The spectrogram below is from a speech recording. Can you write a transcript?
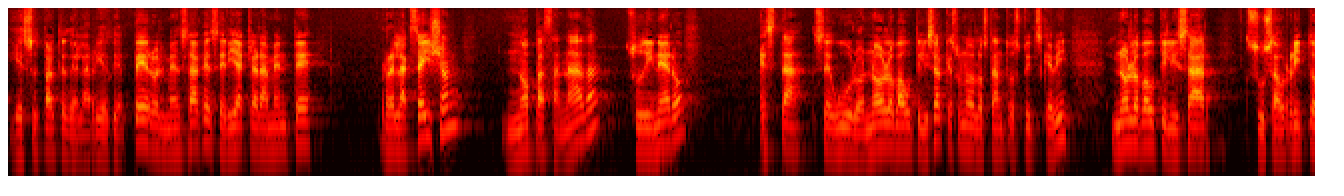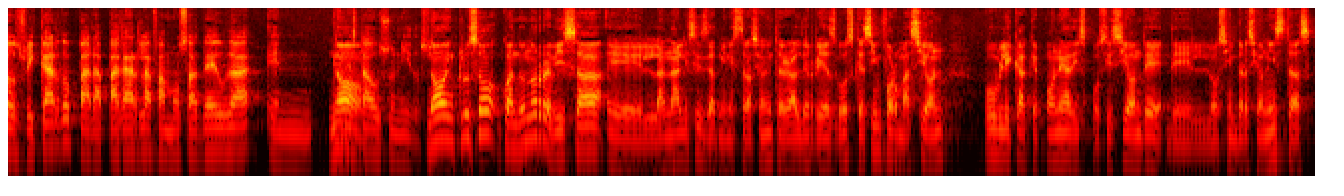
y eso es parte del arriesgue. Pero el mensaje sería claramente relaxation, no pasa nada, su dinero está seguro, no lo va a utilizar, que es uno de los tantos tweets que vi, no lo va a utilizar sus ahorritos Ricardo para pagar la famosa deuda en. Estados Unidos. No, incluso cuando uno revisa eh, el análisis de administración integral de riesgos, que es información pública que pone a disposición de, de los inversionistas,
